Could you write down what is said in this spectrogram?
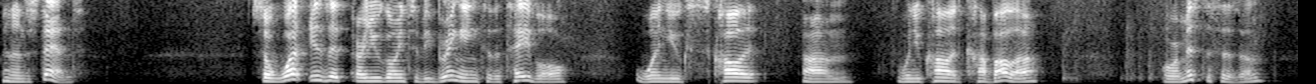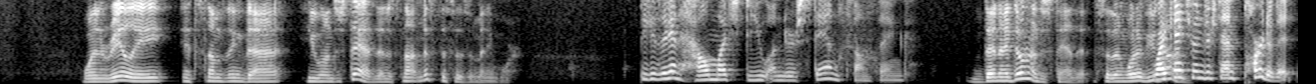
and understand. So, what is it are you going to be bringing to the table when you call it um, when you call it Kabbalah or mysticism, when really it's something that you understand and it's not mysticism anymore? because again, how much do you understand something? Then I don't understand it. So then what have you Why done? can't you understand part of it?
